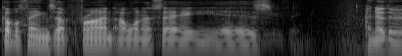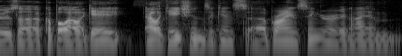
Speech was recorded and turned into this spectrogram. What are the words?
couple things up front I want to say is I know there's a couple allega- allegations against uh, Bryan Singer, and I am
